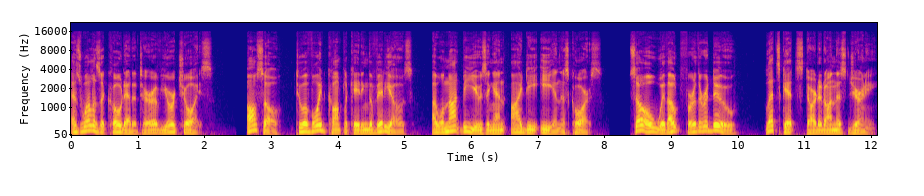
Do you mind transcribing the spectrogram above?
as well as a code editor of your choice. Also, to avoid complicating the videos, I will not be using an IDE in this course. So, without further ado, let's get started on this journey.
